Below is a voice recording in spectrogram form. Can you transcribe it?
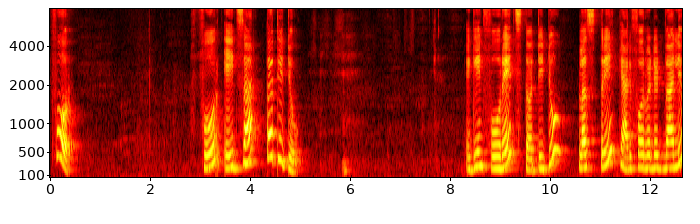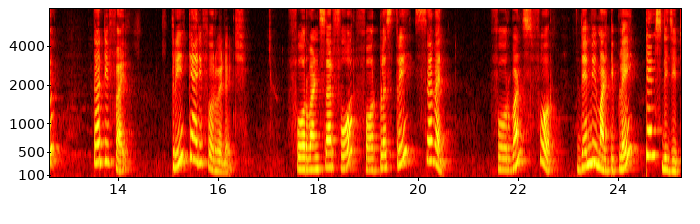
4. 4 8s are 32. Again 4 8s 32 plus 3 carry forwarded value 35. 3 carry forwarded. 4 ones are 4. 4 plus 3 7. 4 ones 4. Then we multiply tens digit.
